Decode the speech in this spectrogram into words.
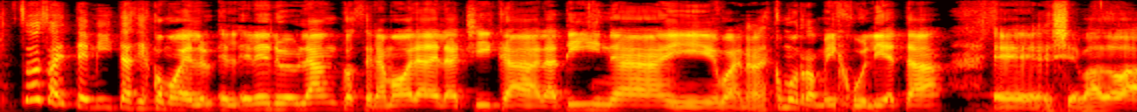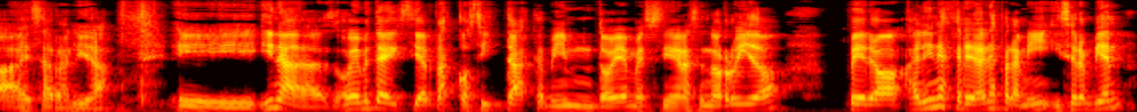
Entonces hay temitas y es como el, el- el héroe blanco se enamora de la chica latina y bueno, es como un Romeo y Julieta eh, llevado a, a esa realidad. Y, y nada, obviamente hay ciertas cositas que a mí todavía me siguen haciendo ruido, pero a líneas generales para mí hicieron bien,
